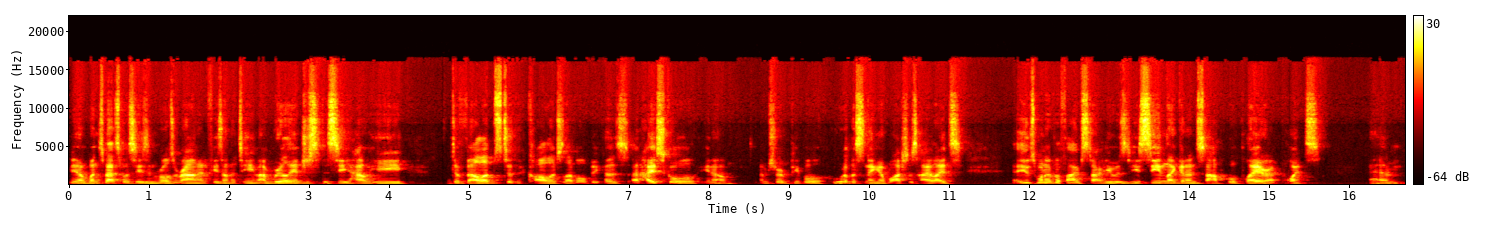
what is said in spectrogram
you know, once basketball season rolls around and if he's on the team, I'm really interested to see how he develops to the college level because at high school, you know, I'm sure people who are listening have watched his highlights. He was one of a five star. He was he seemed like an unstoppable player at points. And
